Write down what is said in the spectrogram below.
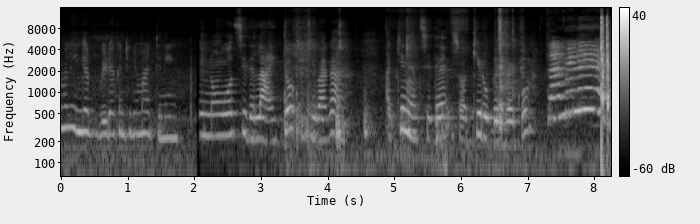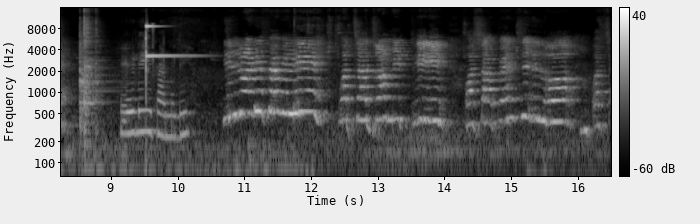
ಆಮೇಲೆ ಹಿಂಗೆ ವೀಡಿಯೋ ಕಂಟಿನ್ಯೂ ಮಾಡ್ತೀನಿ. ಇನ್ನು ಓದಿಸಿದೆಲ್ಲ ಆಯಿತು. ಇವಾಗ ಅಕ್ಕಿ ನೆನೆಸಿದೆ. ಸೊ ಅಕ್ಕಿ ರುಬ್ಬಿಡಬೇಕು ಹೇಳಿ ಫ್ಯಾಮಿಲಿ ಹೊಸ ಪೆನ್ಸಿಲು ಹೊಸ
